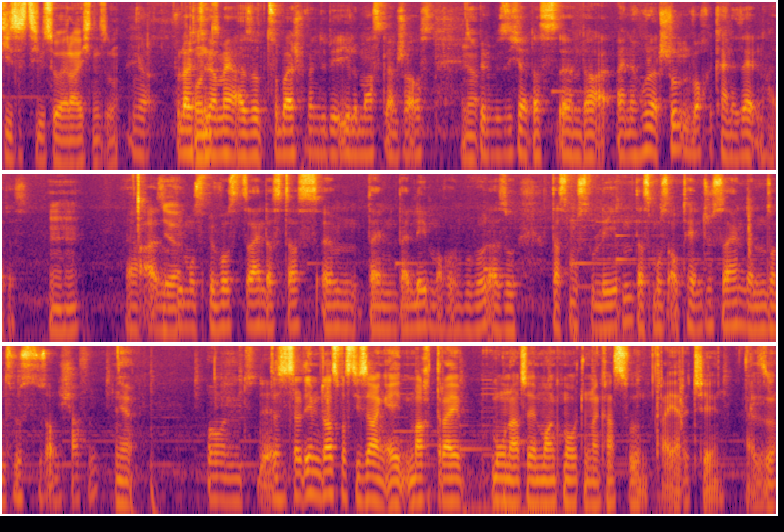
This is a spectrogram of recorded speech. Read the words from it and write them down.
dieses Ziel zu erreichen. So. Ja, vielleicht und sogar mehr. Also zum Beispiel, wenn du dir Elon Musk anschaust, ja. bin mir sicher, dass ähm, da eine 100-Stunden-Woche keine Seltenheit ist. Mhm. Ja, also ja. dir muss bewusst sein, dass das ähm, dein, dein Leben auch irgendwo wird. Also das musst du leben, das muss authentisch sein, denn sonst wirst du es auch nicht schaffen. Ja. Und äh, das ist halt eben das, was die sagen, ey, mach drei Monate Monk Mode und dann kannst du drei Jahre chillen. Also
